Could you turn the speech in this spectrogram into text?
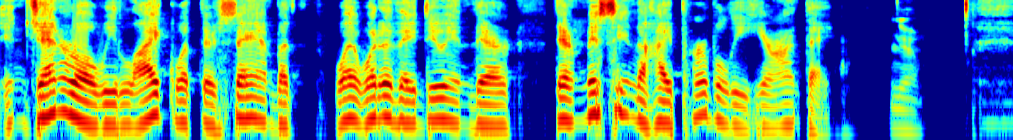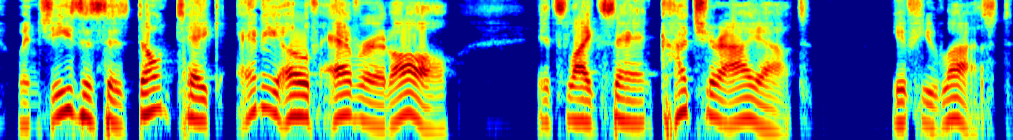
in general, we like what they're saying, but what, what are they doing? They're, they're missing the hyperbole here, aren't they? Yeah. When Jesus says, don't take any oath ever at all, it's like saying, cut your eye out if you lust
